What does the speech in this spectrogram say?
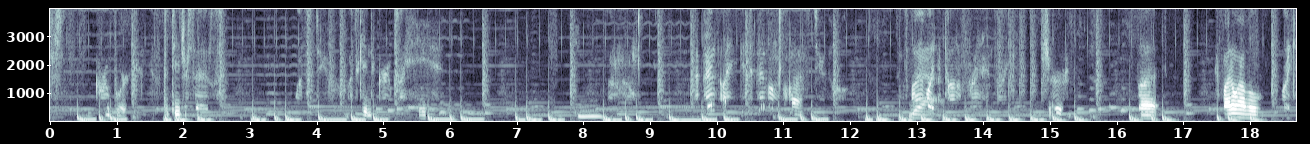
just group work. If the teacher says, "Let's do, let's get into groups," I hate it. I don't know. Depends. I, it depends on the class too, though. Since if I have like a ton of friends, like sure. But if I don't have a like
